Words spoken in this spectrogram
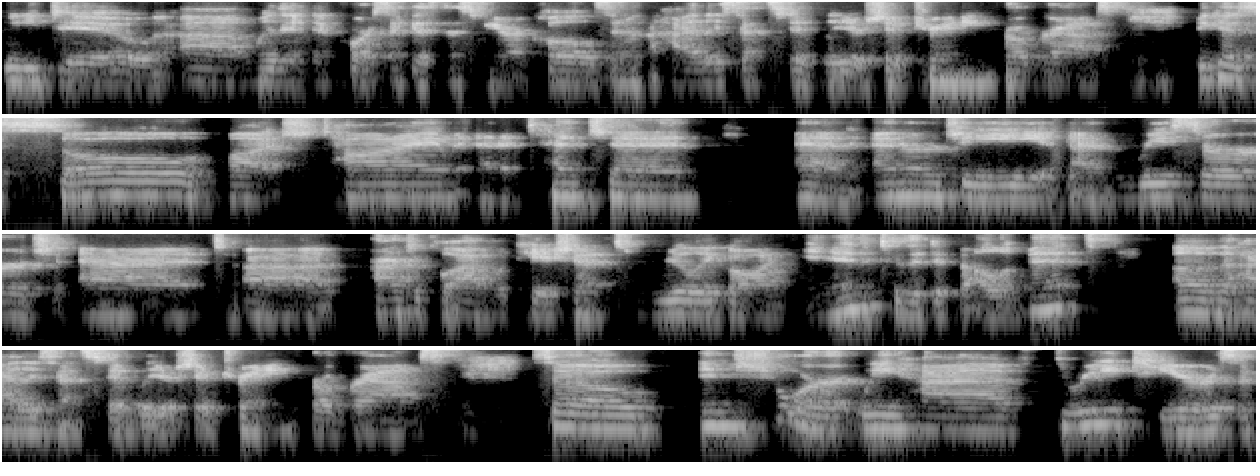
we do um, within, of course, like Business Miracles and in the highly sensitive leadership training programs, because so much time and attention and energy and research and uh, practical application has really gone into the development of the highly sensitive leadership training programs. So, in short, we have three tiers of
